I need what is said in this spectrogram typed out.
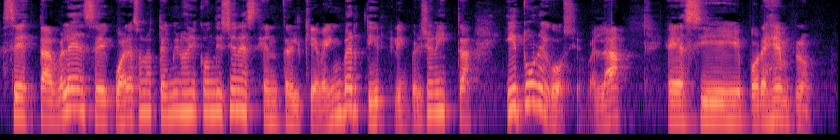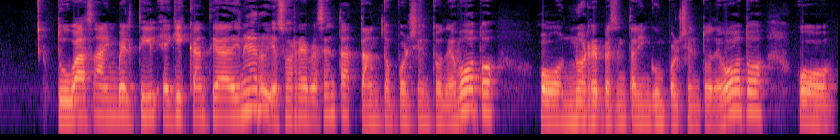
se establece cuáles son los términos y condiciones entre el que va a invertir, el inversionista, y tu negocio, ¿verdad? Eh, si, por ejemplo, tú vas a invertir X cantidad de dinero y eso representa tanto por ciento de votos o no representa ningún por ciento de votos o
